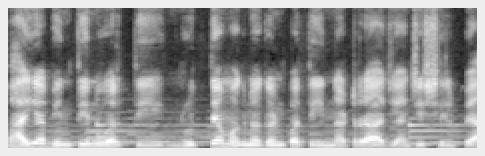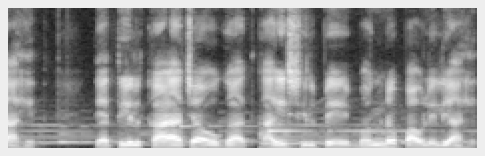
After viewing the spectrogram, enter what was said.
बाह्य भिंतींवरती नृत्यमग्न गणपती नटराज यांची शिल्पे आहेत. त्यातील काळाच्या ओघात काही शिल्पे भंगण पावलेली आहेत.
